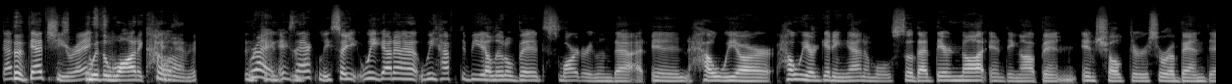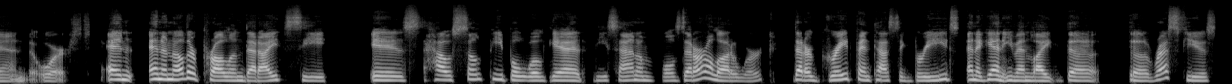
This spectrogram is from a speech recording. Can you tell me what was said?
that's sketchy, right? With a wad of can right exactly so we gotta we have to be a little bit smarter than that in how we are how we are getting animals so that they're not ending up in in shelters or abandoned or and and another problem that i see is how some people will get these animals that are a lot of work that are great fantastic breeds and again even like the the rescues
